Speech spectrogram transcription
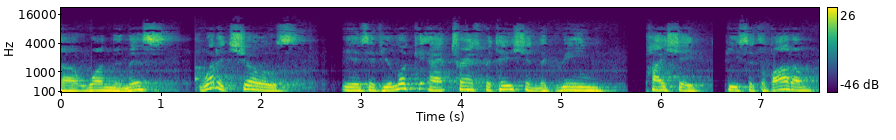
uh, one than this. What it shows is if you look at transportation, the green pie shaped piece at the bottom,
